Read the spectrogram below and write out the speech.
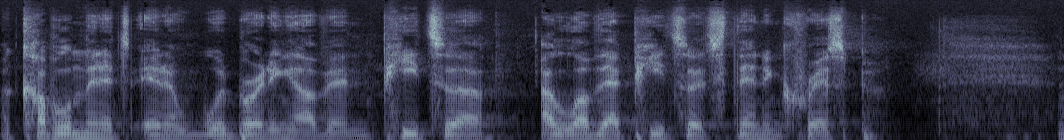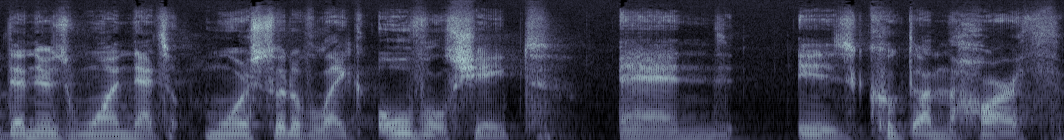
a couple of minutes in a wood burning oven. Pizza. I love that pizza. It's thin and crisp. Then there's one that's more sort of like oval shaped and is cooked on the hearth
